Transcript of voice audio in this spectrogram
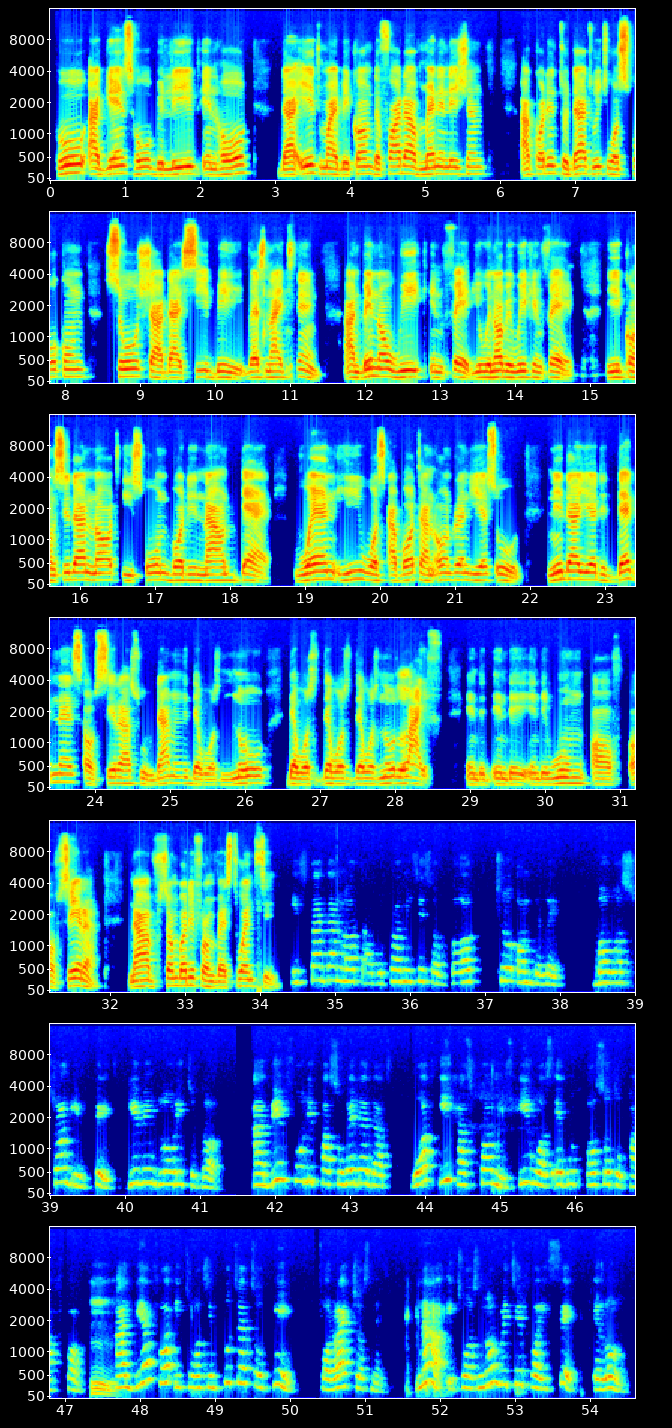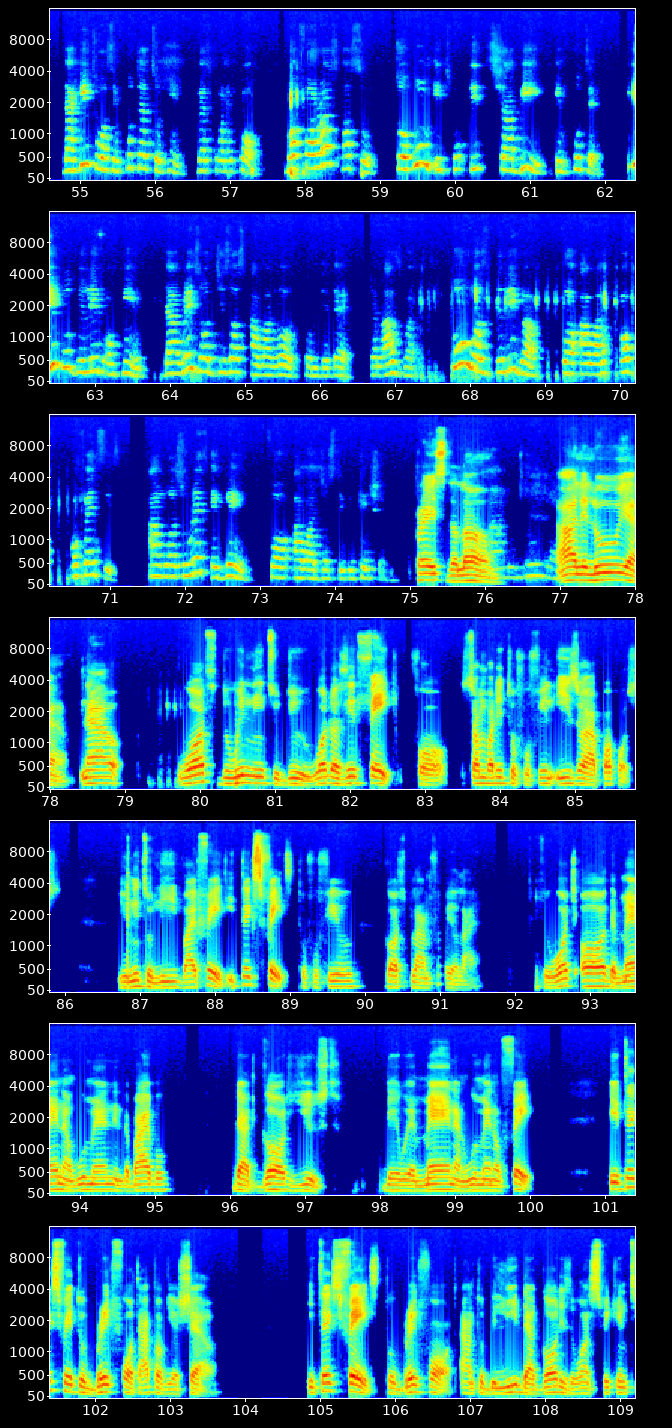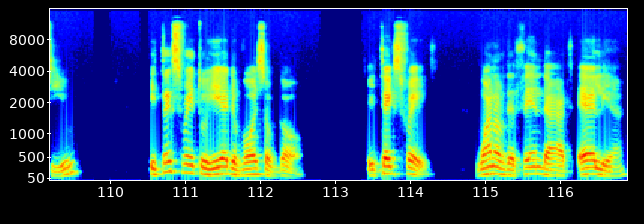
who against who believed in hope that it might become the father of many nations, according to that which was spoken, so shall thy seed be. Verse 19. And be not weak in faith. You will not be weak in faith. He considered not his own body now dead when he was about an hundred years old, neither yet the deadness of Sarah's womb. That means there was no, there was, there was, there was no life in the in the in the womb of, of Sarah. Now somebody from verse 20. He staggered not at the promises of God through unbelief, but was strong in faith, giving glory to God, and being fully persuaded that what he has promised, he was able also to perform. Hmm. And therefore it was imputed to him for righteousness. Now it was not written for his sake alone that it was imputed to him. Verse 24. But for us also, to whom it, it shall be imputed, if we believe on him that raised up Jesus our Lord from the dead, the last one, who was delivered for our offenses and was raised again for our justification. Praise the Lord. Hallelujah. Hallelujah. Now, what do we need to do? What does it take for somebody to fulfill his or her purpose? You need to live by faith. It takes faith to fulfill God's plan for your life. If you watch all the men and women in the Bible that God used, they were men and women of faith. It takes faith to break forth out of your shell. It takes faith to break forth and to believe that God is the one speaking to you. It takes faith to hear the voice of God. It takes faith. One of the things that earlier,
